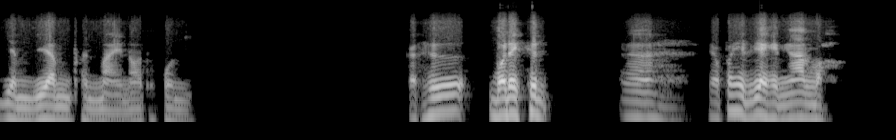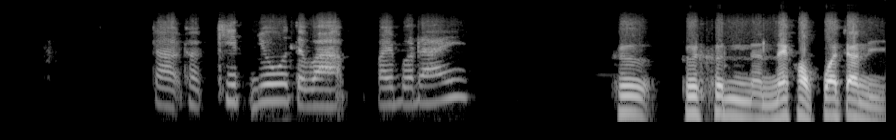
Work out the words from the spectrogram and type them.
เยี่ยมเยี่ยมเพิ่นใหม่เนาะทุกคน ก็ถือบ่ได้คิดอ่าอยากไปเฮ็ดเวียกเฮ็ดงานบ่ก็ก็คิดอยู่แต่ว่าไปบ่ได้คือคือขึ้นอันในครอบครัวเจ้านี่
